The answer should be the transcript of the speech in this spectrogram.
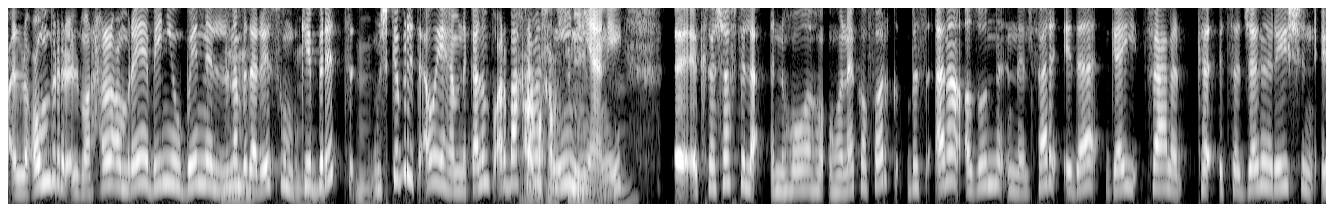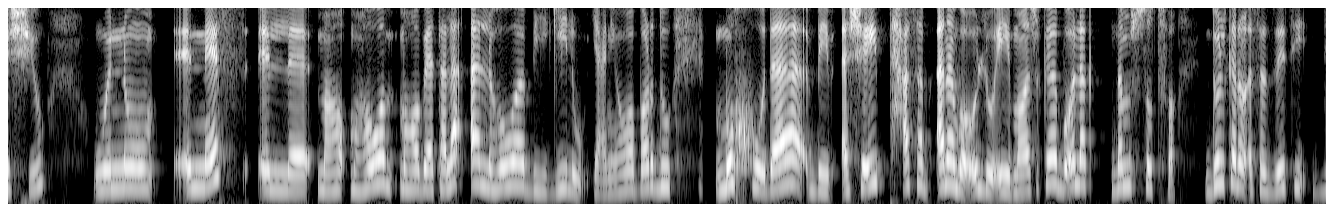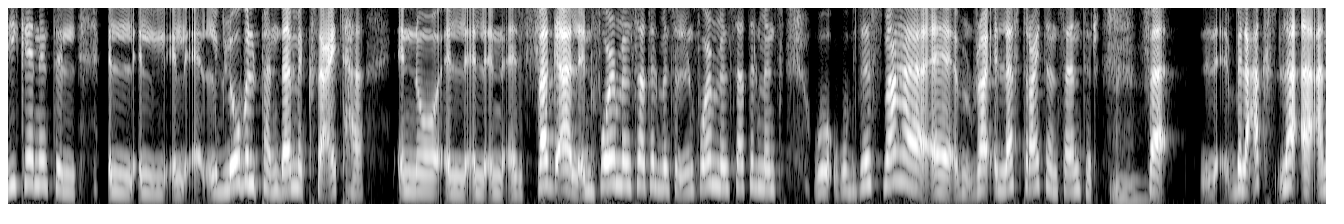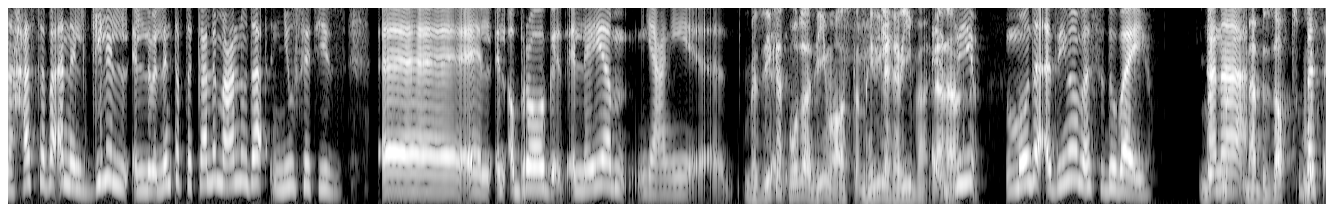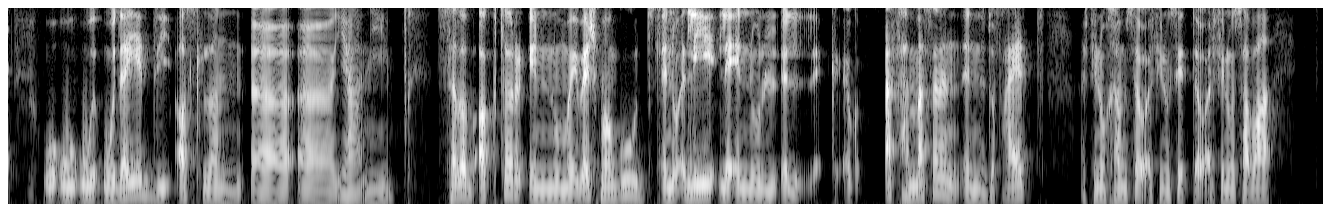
العمر المرحلة العمرية بيني وبين اللي أنا. بدرسهم مم. كبرت مم. مش كبرت قوي إحنا بنتكلم في أربع أربع خمس سنين يعني مم. اكتشفت لا إن هو هناك فرق بس أنا أظن إن الفرق ده جاي فعلا it's generation issue وانه الناس اللي ما هو ما هو بيتلقى اللي هو بيجيله. يعني هو برضو مخه ده بيبقى shaped حسب أنا بقول له إيه. ما عشان كده بقول لك ده مش صدفة. دول كانوا أساتذتي. دي كانت ال global pandemic ساعتها. إنه فجأة ال informal settlements ال informal settlements وبنسمعها left right and center. ف بالعكس لا أنا حاسة بقى إن الجيل ال- اللي أنت بتتكلم عنه ده new cities آه ال- الأبراج اللي هي يعني بس دي كانت موضة قديمة أصلا ما هي دي الغريبة. أنا دي موضة قديمة بس دبي. ب... أنا- ما بالظبط. و- بس و... و... وده يدي أصلا آه آه يعني سبب أكتر إنه ما يبقاش موجود. إنه ليه؟ لإنه ال... ال... أفهم مثلا إن دفعات 2005 و2006 و2007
